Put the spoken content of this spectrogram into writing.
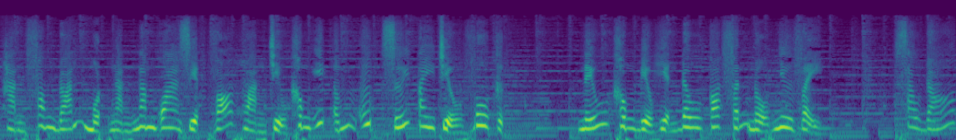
Hàn Phong đoán một ngàn năm qua Diệp Võ Hoàng chịu không ít ấm ức dưới tay Triệu Vô Cực. Nếu không biểu hiện đâu có phẫn nộ như vậy. Sau đó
